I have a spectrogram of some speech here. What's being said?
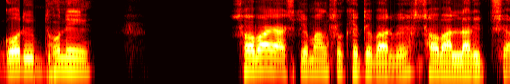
গরিব ধনী সবাই আজকে মাংস খেতে পারবে সব আল্লাহর ইচ্ছা।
